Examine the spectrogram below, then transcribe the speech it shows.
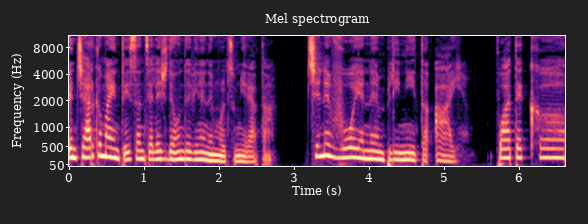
Încearcă mai întâi să înțelegi de unde vine nemulțumirea ta. Ce nevoie neîmplinită ai? Poate că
